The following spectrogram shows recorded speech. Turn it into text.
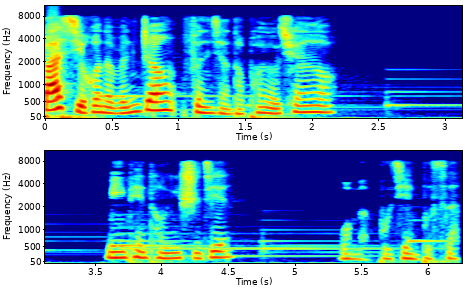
把喜欢的文章分享到朋友圈哦。明天同一时间，我们不见不散。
